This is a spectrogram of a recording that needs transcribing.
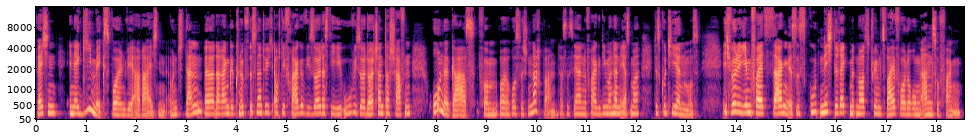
welchen Energiemix wollen wir erreichen? Und dann äh, daran geknüpft ist natürlich auch die Frage, wie soll das die EU, wie soll Deutschland das schaffen, ohne Gas vom äh, russischen Nachbarn? Das ist ja eine Frage, die man dann erstmal diskutieren muss. Ich würde jedenfalls sagen, es ist gut, nicht direkt mit Nord Stream 2 Forderungen anzufangen.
